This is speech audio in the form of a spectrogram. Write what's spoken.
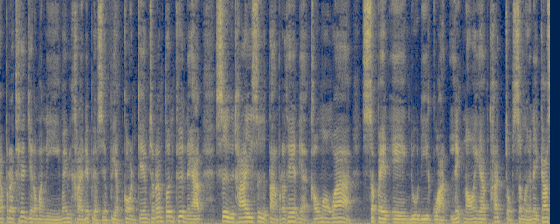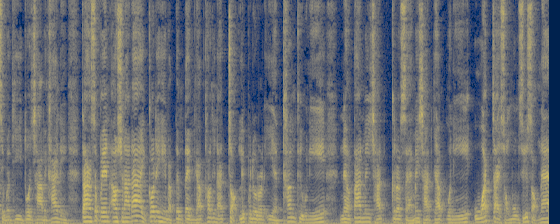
ครับประเทศเยอรมนีไม่มีใครได้เปรียบเสียเปรียบก่อนเกมจะเริ่มต้นขึ้นนะครับ สื่อไทยสื่อต่างประเทศเนี่ยเขามองว่าสเปนเองดูดีกว่าเล็กน้อยครับถ้าจบเสมอใน 90 นาทีตัวชาไปข้างหนึ่งแต่สเปนเอาชนะได้ก็ได้เห็นแบบเต็มๆครับเท่าที่นัดเจาะลึกไปดูรายละเอียดค่ำคือวันนี้ แนวต้านไม่ชัด กระแสไม่ชัดครับวันนี้วัดใจ 2 มุมซื้อ 2 หน้า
